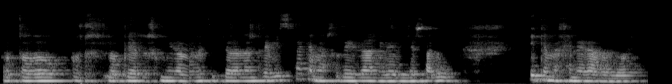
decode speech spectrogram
por todo pues, lo que he resumido al principio de la entrevista, que me ha sucedido a nivel de salud y que me genera dolor.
